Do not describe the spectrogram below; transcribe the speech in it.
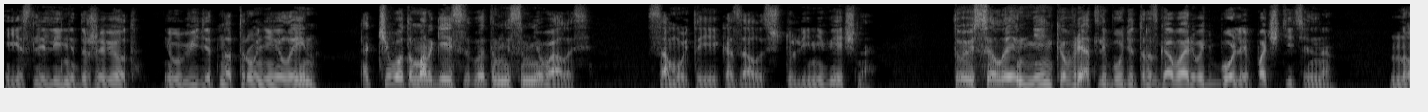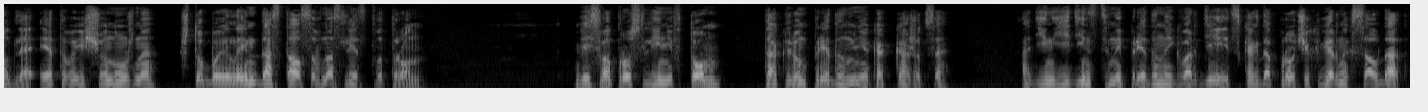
И если Лини доживет и увидит на троне Элейн, отчего-то Маргейс в этом не сомневалась. Самой-то ей казалось, что Лини вечна. То есть с Элейн нянька вряд ли будет разговаривать более почтительно. Но для этого еще нужно, чтобы Элейн достался в наследство трон. Весь вопрос Лини в том, так ли он предан мне, как кажется. Один единственный преданный гвардеец, когда прочих верных солдат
